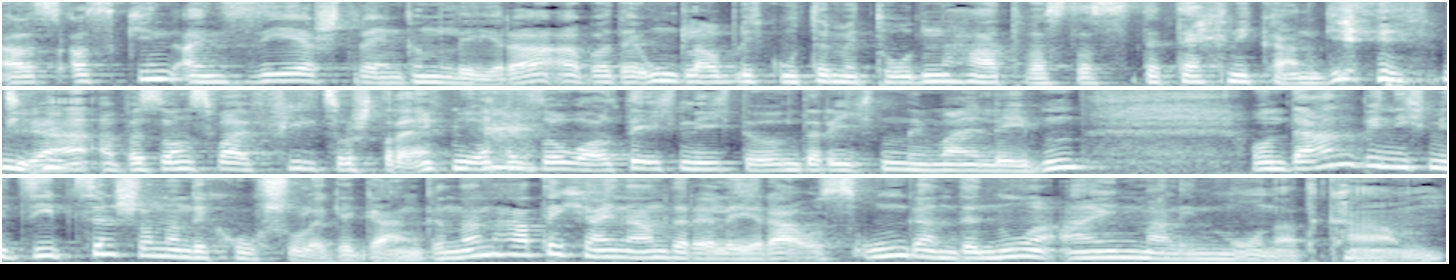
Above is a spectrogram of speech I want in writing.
als, als Kind einen sehr strengen Lehrer, aber der unglaublich gute Methoden hat, was das der Technik angeht, ja. Aber sonst war er viel zu streng, ja. So wollte ich nicht unterrichten in meinem Leben. Und dann bin ich mit 17 schon an die Hochschule gegangen. Dann hatte ich einen anderen Lehrer aus Ungarn, der nur einmal im Monat kam,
